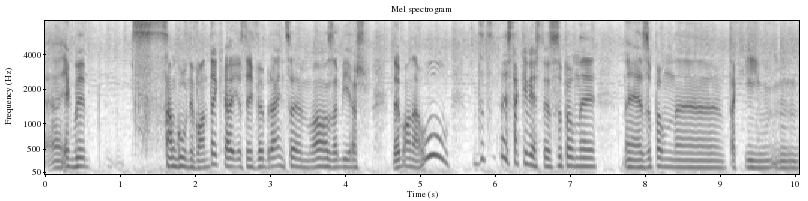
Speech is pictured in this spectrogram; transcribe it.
e, jakby sam główny wątek, jesteś wybrańcem, o, zabijasz demona, uuu, to, to jest takie, wiesz, to jest zupełny, e, zupełny taki mm,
